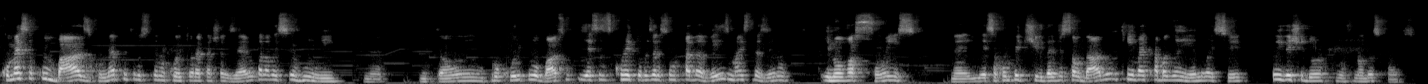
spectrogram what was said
Começa com o básico, não é porque você tem uma corretora taxa zero que ela vai ser ruim, né? Então, procure pelo básico, e essas corretoras elas estão cada vez mais trazendo inovações, né? E essa competitividade é saudável, e quem vai acabar ganhando vai ser o investidor, no final das contas.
